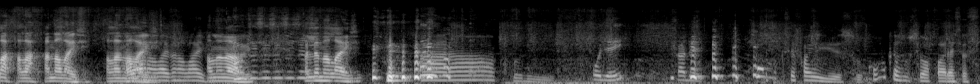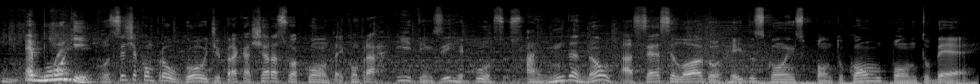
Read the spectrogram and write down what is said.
lá, olha lá, olha na live. Olha lá na tá Olha live. Olha na live. Olha na live. Olha na live. Caracoles. Olhei. Cadê? Como que você faz isso? Como que o seu aparece assim? É bug. Você já comprou o Gold para caixar a sua conta e comprar itens e recursos? Ainda não? Acesse logo reidoscoins.com.br.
